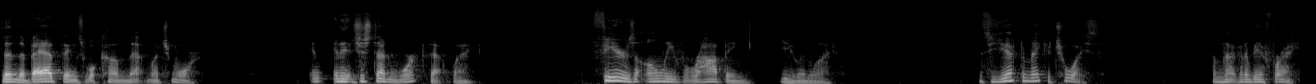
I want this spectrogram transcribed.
then the bad things will come that much more. And, and it just doesn't work that way. Fear is only robbing you in life. And so you have to make a choice. I'm not going to be afraid.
